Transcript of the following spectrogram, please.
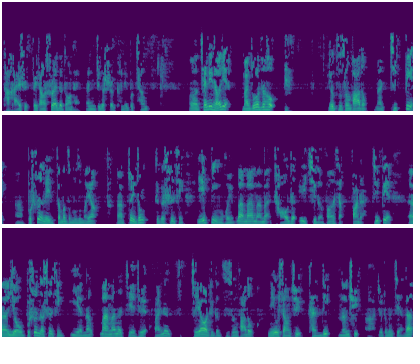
他还是非常衰的状态，那你这个事儿肯定不成。呃，前提条件满足了之后，有子孙发动，那即便啊不顺利，怎么怎么怎么样，那最终这个事情一定会慢慢慢慢朝着预期的方向发展。即便呃有不顺的事情，也能慢慢的解决。反正只要这个子孙发动。你又想去，肯定能去啊，就这么简单。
